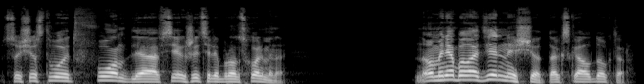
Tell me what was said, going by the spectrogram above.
существует фонд для всех жителей Бронсхольмена. Но у меня был отдельный счет, так сказал доктор.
